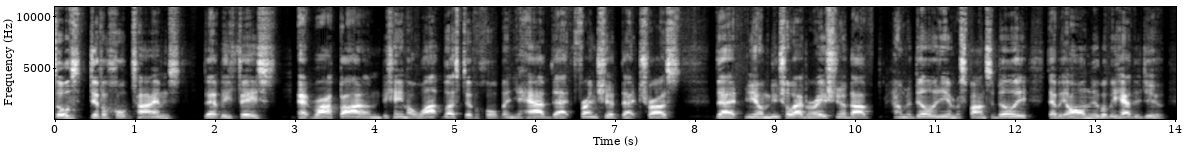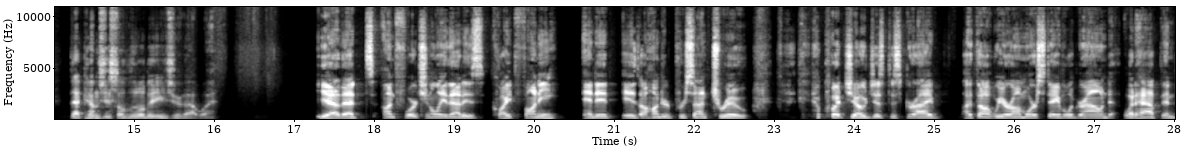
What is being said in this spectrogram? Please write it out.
Those difficult times that we faced at rock bottom became a lot less difficult when you have that friendship, that trust, that you know mutual admiration about accountability and responsibility that we all knew what we had to do that becomes just a little bit easier that way. Yeah, that unfortunately that is quite funny and it is 100% true. what Joe just described, I thought we were on more stable ground. What happened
